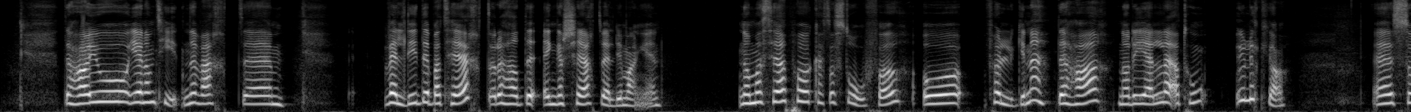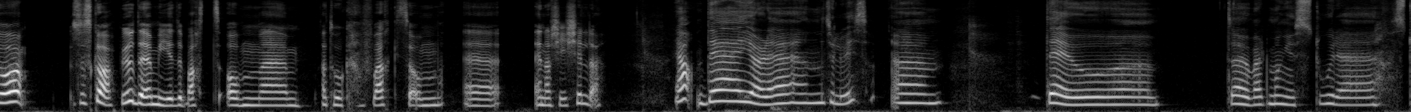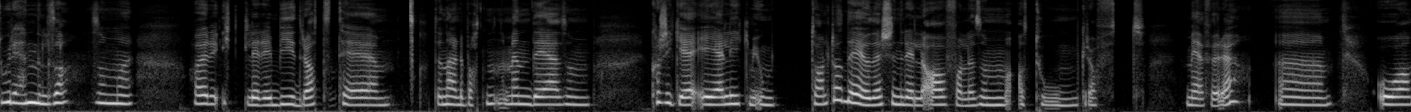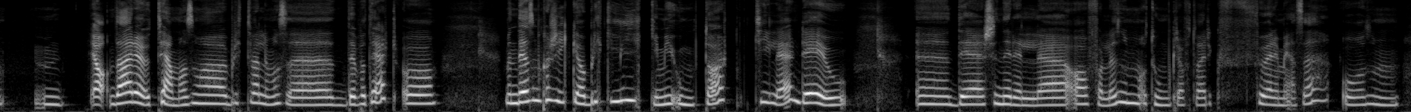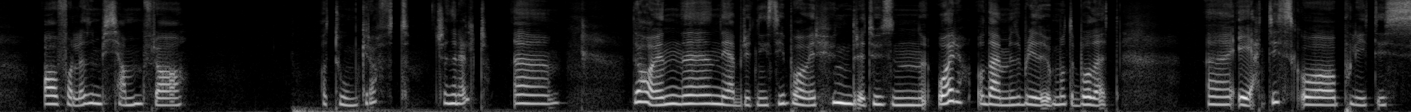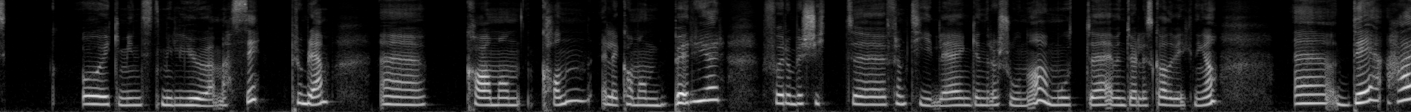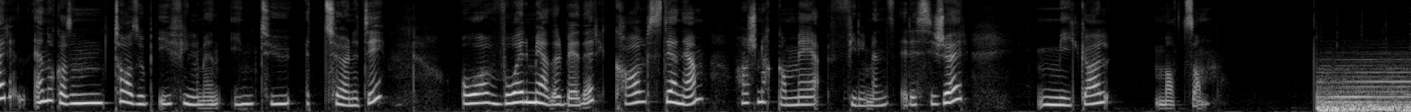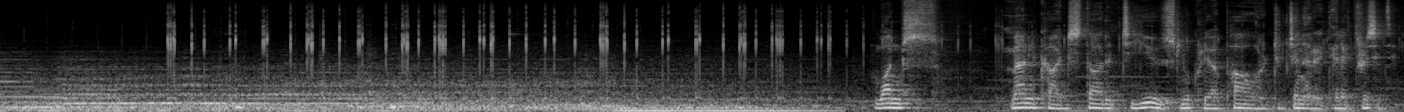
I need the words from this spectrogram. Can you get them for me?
Det har jo gjennom tidene vært eh, veldig debattert, og det har engasjert veldig mange. Når man ser på katastrofer og følgene det har når det gjelder atomulykker, eh, så, så, skaper jo det mye debatt om eh, atomkraftverk som eh, energikilde. Ja, det gjør det naturligvis. Um, det er jo Det har jo vært mange store, store hendelser som har ytterligere bidratt til denne debatten. Men det som kanskje ikke er like mye omtalt, da, det er jo det generelle avfallet som atomkraft medfører. Uh, og mm, ja, det er jo et tema som har blitt veldig masse debattert. Og, men det som kanskje ikke har blitt like mye omtalt tidligere, det er jo det generelle avfallet som atomkraftverk fører med seg, og som avfallet som kommer fra atomkraft generelt. Uh, det har jo en eh, nedbrytningstid på over 100 000 år, og dermed blir det jo på en måte både et eh, etisk og politisk og ikke minst miljømessig problem eh, hva man kan, eller hva man bør gjøre for å beskytte eh, framtidige generasjoner mot eh, eventuelle skadevirkninger. Eh, det her er noe som tas opp i filmen Into Eternity, og vår medarbeider Carl Stenhjem har snakka med filmens regissør, Mikael Matsson. Once mankind started to use nuclear power to generate electricity,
